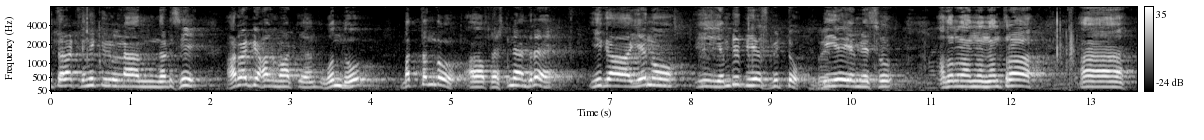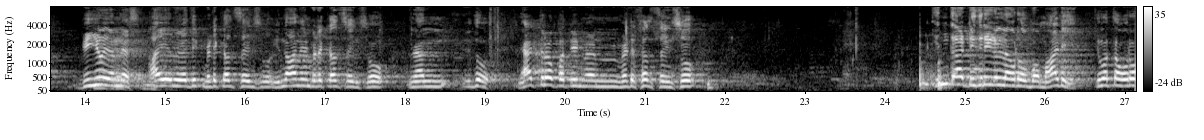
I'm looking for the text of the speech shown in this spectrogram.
ಈ ಥರ ಕ್ಲಿನಿಕ್ಗಳನ್ನ ನಡೆಸಿ ಆರೋಗ್ಯ ಹಾಳು ಮಾಡ್ತೇವೆ ಅಂತ ಒಂದು. ಮತ್ತೊಂದು ಪ್ರಶ್ನೆ ಅಂದರೆ ಈಗ ಏನು ಈ ಎಂ ಬಿ ಬಿ ಎಸ್ ಬಿಟ್ಟು ಬಿ ಎ ಎಂ ಎಸ್ಸು ಅದರ ನಂತರ B U M S ayurvedic medical science Unani medical science ನನ್ನ ಇದು ನ್ಯಾಚುರೋಪತಿ ಮೆಡಿಕಲ್ ಸೈನ್ಸು ಇಂಥ ಡಿಗ್ರಿಗಳನ್ನ ಅವರು ಒಬ್ಬ ಮಾಡಿ, ಇವತ್ತು ಅವರು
